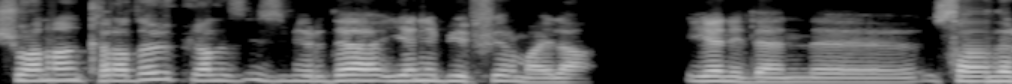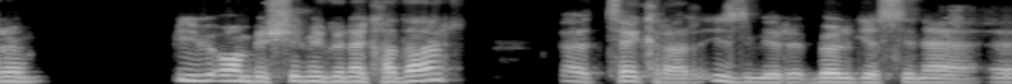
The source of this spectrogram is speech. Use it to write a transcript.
Şu an Ankara'da. Yalnız İzmir'de yeni bir firmayla yeniden e, sanırım bir 15-20 güne kadar e, tekrar İzmir bölgesine e,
